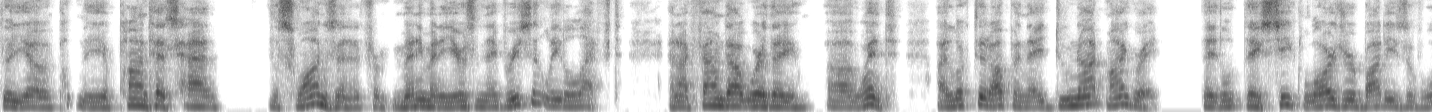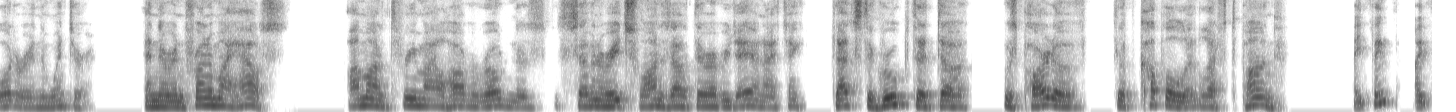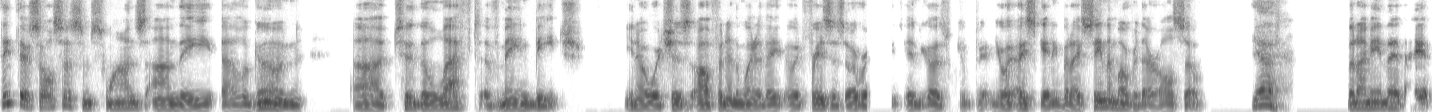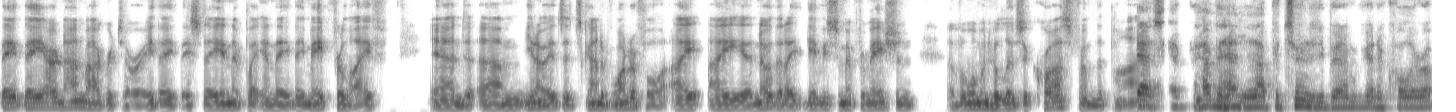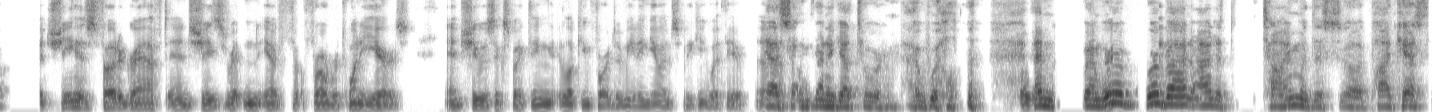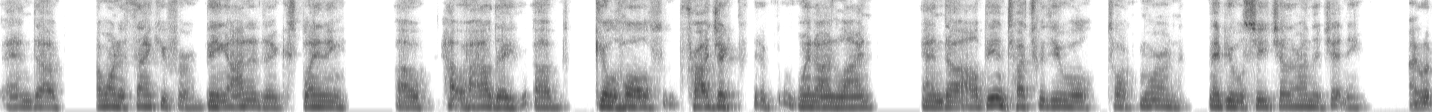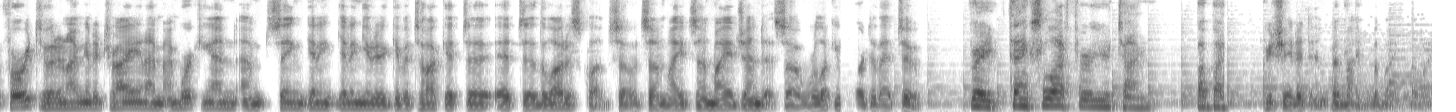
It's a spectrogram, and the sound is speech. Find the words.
the uh, the pond has had the swans in it for many many years, and they've recently left. And I found out where they uh, went. I looked it up, and they do not migrate. They they seek larger bodies of water in the winter, and they're in front of my house. I'm on Three Mile Harbor Road, and there's seven or eight swans out there every day. And I think that's the group that uh, was part of the couple that left the pond. I think I think there's also some swans on the uh, lagoon uh, to the left of Main Beach. You know, which is often in the winter they it freezes over and goes go ice skating. But I've seen them over there also. Yeah. But I mean that they, they they are non-migratory. They they stay in their place and they they mate for life. And um, you know it's it's kind of wonderful. I I uh, know that I gave you some information of a woman who lives across from the pond. Yes, I haven't had an opportunity, but I'm going to call her up but she has photographed and she's written you know, for, for, over 20 years and she was expecting looking forward to meeting you and speaking with you uh, yes i'm going to get to her i will and and we're we're about out of time with this uh, podcast and uh, i want to thank you for being on it and explaining uh, how how the uh, guildhall project went online and uh, i'll be in touch with you we'll talk more and maybe we'll see each other on the jitney I look forward to it, and I'm going to try. And I'm I'm working on I'm saying getting getting you to give a talk at uh, at uh, the Lotus Club. So it's on my it's on my agenda. So we're looking forward to that too. Great. Thanks a lot for your time. Bye bye. Appreciate it, Dan. Bye bye. Bye bye. Bye bye.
